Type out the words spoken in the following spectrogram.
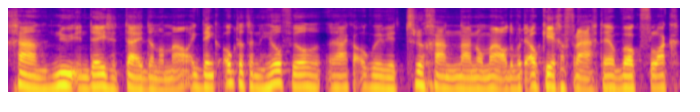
gaan nu in deze tijd dan normaal. Ik denk ook dat er heel veel raken ook weer, weer teruggaan naar normaal. Er wordt elke keer gevraagd, hè, op welk vlak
